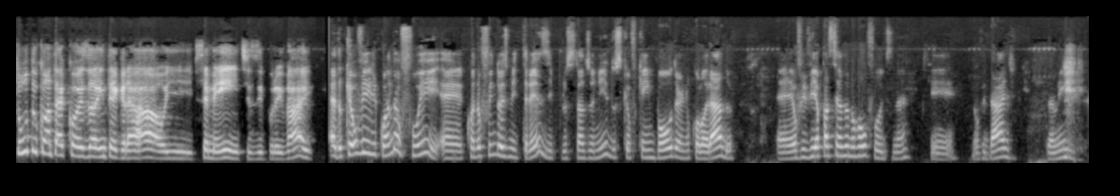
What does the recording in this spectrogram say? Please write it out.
tudo quanto é coisa integral e sementes e por aí vai. É, do que eu vi quando eu fui, é, quando eu fui em 2013 para os Estados Unidos, que eu fiquei em Boulder, no Colorado, é, eu vivia passeando no Whole Foods, né? Que novidade para mim.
